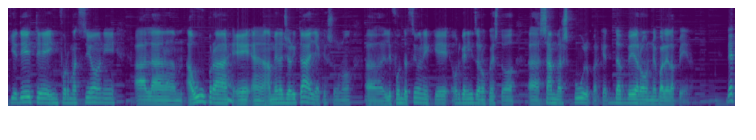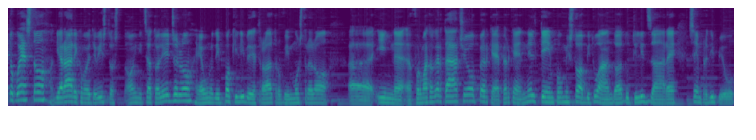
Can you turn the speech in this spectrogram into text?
chiedete informazioni alla, a UPRA e eh, a Manager Italia che sono uh, le fondazioni che organizzano questo uh, Summer School perché davvero ne vale la pena. Detto questo, di Harari come avete visto ho iniziato a leggerlo, è uno dei pochi libri che tra l'altro vi mostrerò in formato cartaceo perché? Perché nel tempo mi sto abituando ad utilizzare sempre di più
